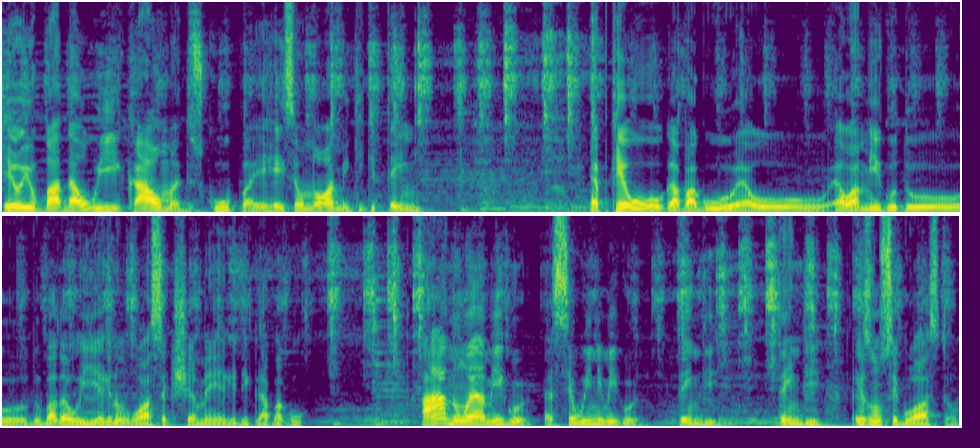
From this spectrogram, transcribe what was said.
Eu e o Badawi, calma, desculpa, errei seu nome. O que que tem? É porque o Gabagu é o, é o amigo do, do Badawi. Ele não gosta que chamem ele de Gabagu. Ah, não é amigo? É seu inimigo. Entendi. Entendi. Eles não se gostam.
